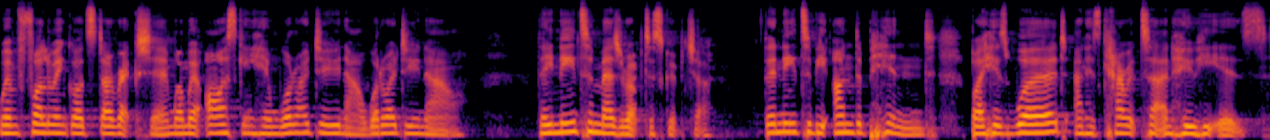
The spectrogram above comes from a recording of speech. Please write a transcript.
when following God's direction, when we're asking Him, What do I do now? What do I do now? They need to measure up to Scripture. They need to be underpinned by His word and His character and who He is.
